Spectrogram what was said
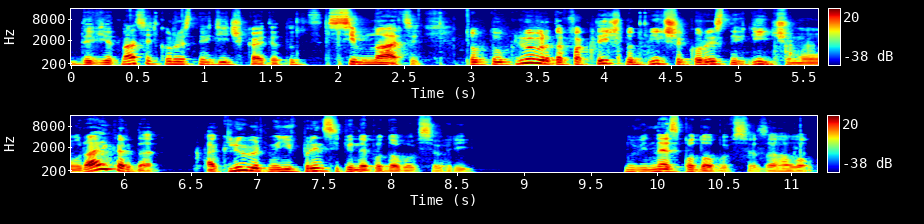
19 корисних дій, чекайте, тут 17. Тобто у Клюверта фактично більше корисних дій, чим у Райкарда, а Клюверт мені в принципі не подобався в грі. Ну, він не сподобався загалом.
